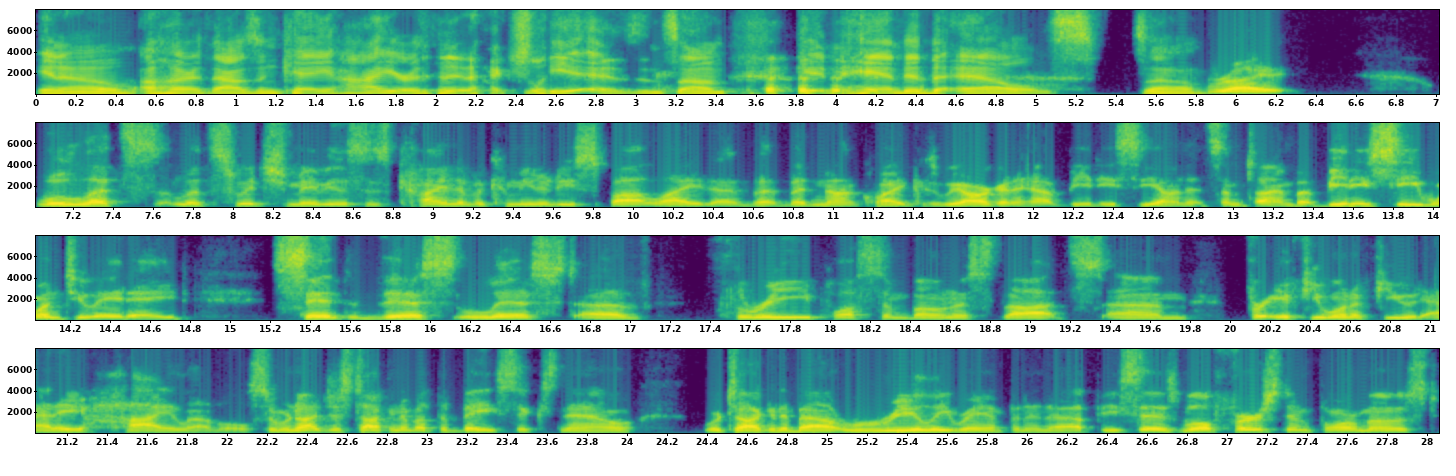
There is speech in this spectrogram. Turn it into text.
you know, a hundred thousand K higher than it actually is. And so I'm getting handed the L's. So, right. Well, let's let's switch. Maybe this is kind of a community spotlight, uh, but but not quite because we are going to have BDC on it sometime. But BDC one two eight eight sent this list of three plus some bonus thoughts um, for if you want to feud at a high level. So we're not just talking about the basics now. We're talking about really ramping it up. He says, well, first and foremost,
